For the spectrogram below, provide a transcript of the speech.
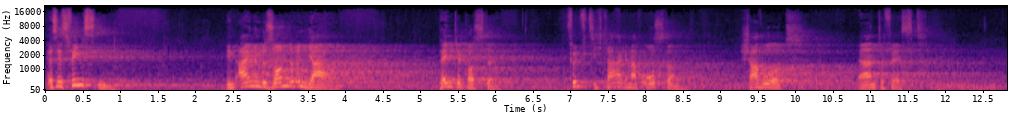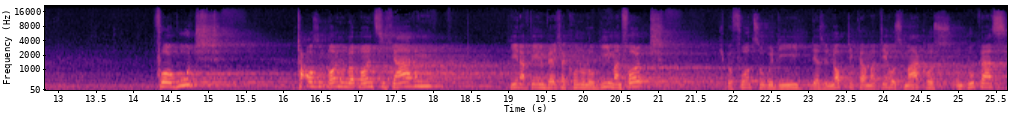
Es ist Pfingsten in einem besonderen Jahr. Pentekoste, 50 Tage nach Ostern, Shavuot, Erntefest. Vor gut 1990 Jahren, je nachdem welcher Chronologie man folgt, ich bevorzuge die der Synoptiker Matthäus, Markus und Lukas,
